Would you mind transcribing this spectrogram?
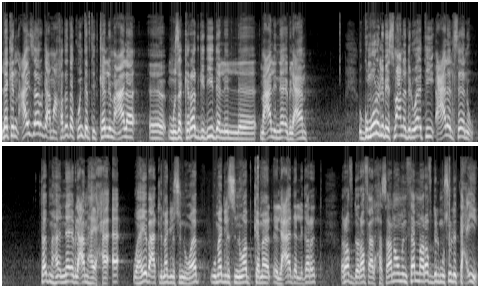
لكن عايز أرجع مع حضرتك وأنت بتتكلم على آه، مذكرات جديدة لمعالي النائب العام. الجمهور اللي بيسمعنا دلوقتي على لسانه. طب ما النائب العام هيحقق وهيبعت لمجلس النواب ومجلس النواب كما العادة اللي جرت رفض رفع الحصانة ومن ثم رفض المسؤول للتحقيق.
